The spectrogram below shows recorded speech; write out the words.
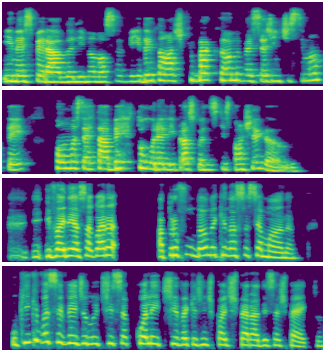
inesperado ali na nossa vida. Então, acho que o bacana vai ser a gente se manter com uma certa abertura ali para as coisas que estão chegando. E, e Vanessa, agora aprofundando aqui nessa semana, o que, que você vê de notícia coletiva que a gente pode esperar desse aspecto?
